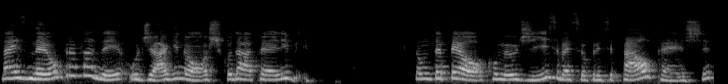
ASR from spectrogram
mas não para fazer o diagnóstico da APLV. Então, o TPO, como eu disse, vai ser o principal teste.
